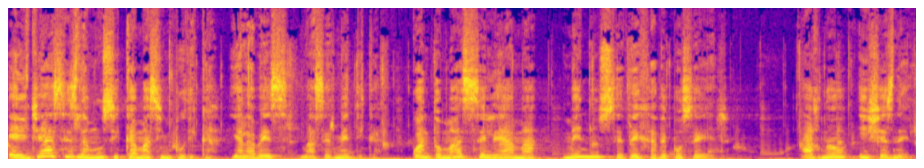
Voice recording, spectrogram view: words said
El jazz es la música más impúdica y a la vez más hermética. Cuanto más se le ama, menos se deja de poseer. Arnaud y Chesnel.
